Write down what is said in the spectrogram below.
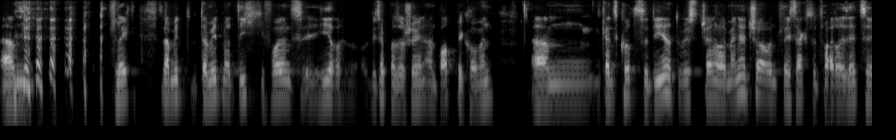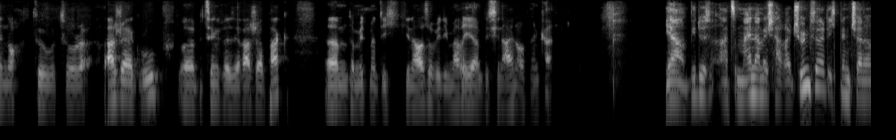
Ähm, vielleicht, damit, damit wir dich vor uns hier, wie sagt man so schön, an Bord bekommen, ähm, ganz kurz zu dir. Du bist General Manager und vielleicht sagst du zwei, drei Sätze noch zu, zu Raja Group äh, beziehungsweise Raja Pack, ähm, damit man dich genauso wie die Maria ein bisschen einordnen kann. Ja, wie du, also mein Name ist Harald Schönfeld, ich bin General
